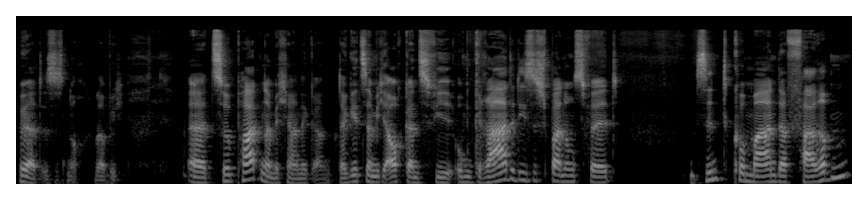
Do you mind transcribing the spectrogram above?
hört ist es noch, glaube ich, äh, zur Partnermechanik an. Da geht es nämlich auch ganz viel um gerade dieses Spannungsfeld. Sind Commander Farben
